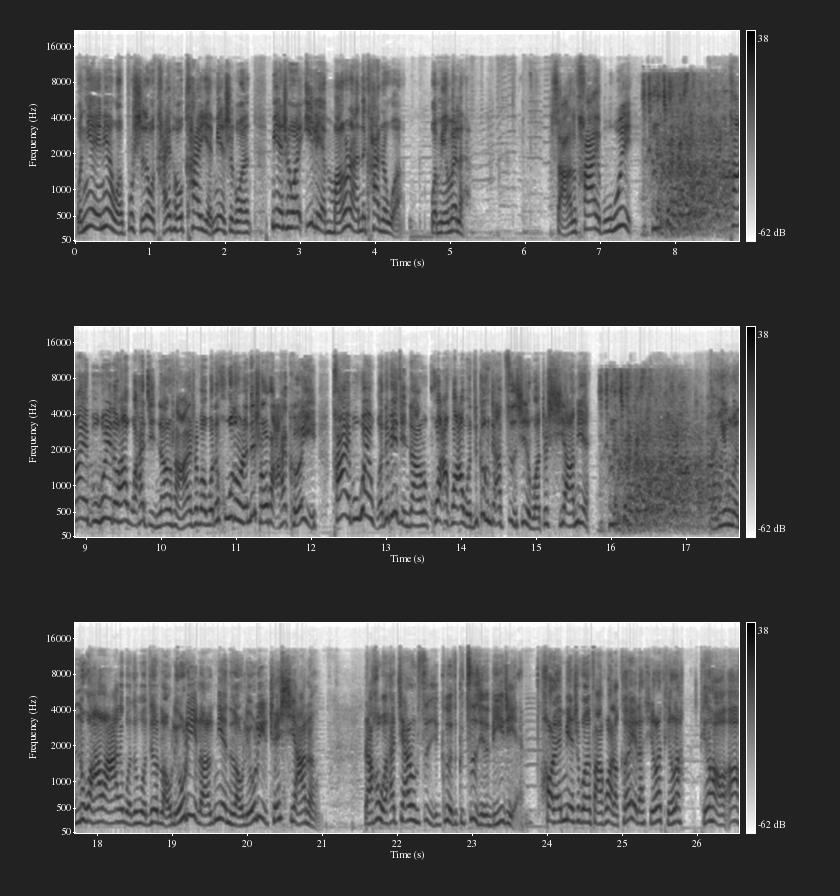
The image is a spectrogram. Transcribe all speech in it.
我念一念，我不识的，我抬头看一眼面试官，面试官一脸茫然的看着我，我明白了，傻子他也不会，他也不会的话，我还紧张啥呀？是吧？我这糊弄人的手法还可以，他也不会，我就别紧张了，夸夸，我就更加自信，我就瞎念。那英文哇哇的，我就我就老流利了，念的老流利，全瞎整。然后我还加入自己个自己的理解。后来面试官发话了，可以了，行了，停了，挺好啊。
